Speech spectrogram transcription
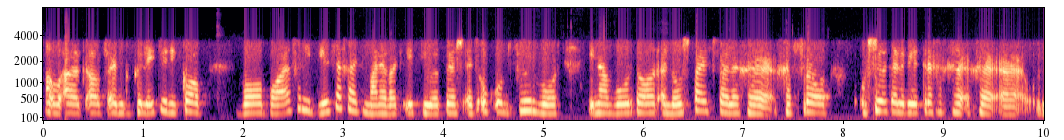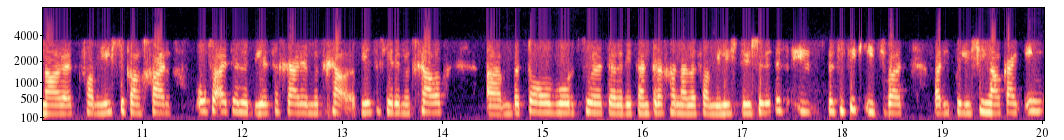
of of in Koleti in die Kaap waar baie van die besigheidsmense wat Ethiopiërs is ook ontvoer word en dan word daar 'n losprys vir hulle ge, gevra of sodat hulle weer terug ge, ge, uh, na hulle families toe kan gaan of uit hulle besighede met geld besighede met geld um, betaal word sodat hulle weer kan teruggaan na hulle families toe. So dit is spesifiek iets wat wat die polisie nou kyk en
